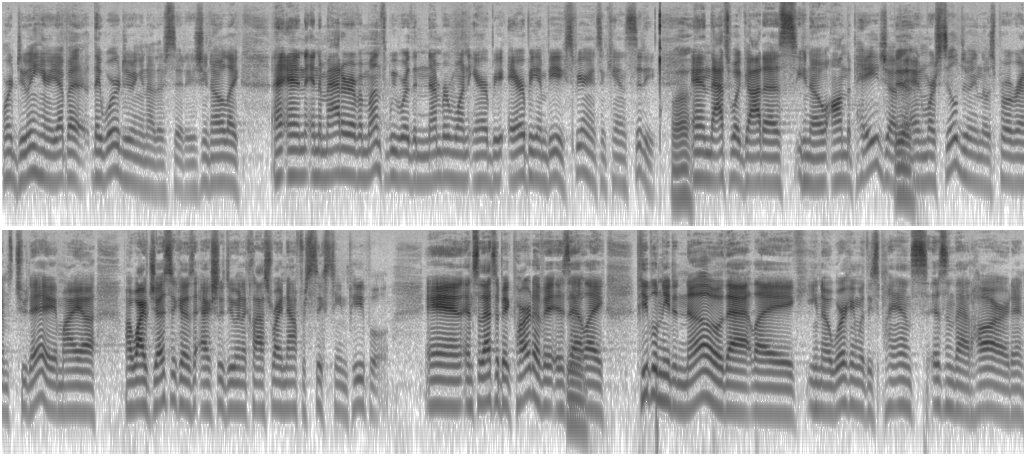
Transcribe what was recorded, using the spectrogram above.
weren't doing here yet, but they were doing in other cities. You know, like, and in a matter of a month, we were the number one Airbnb, Airbnb experience in Kansas City, Wow. and that's what got us, you know, on the page of Yeah. it. And we're still doing those programs today. My uh, my wife Jessica is actually doing a class right now for 16 people and and so that's a big part of it is Yeah. that like people need to know that like you know working with these plants isn't that hard. And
